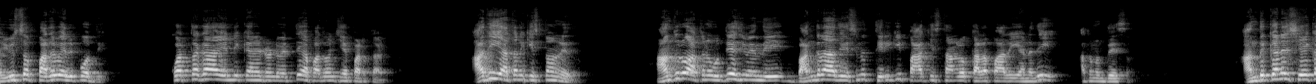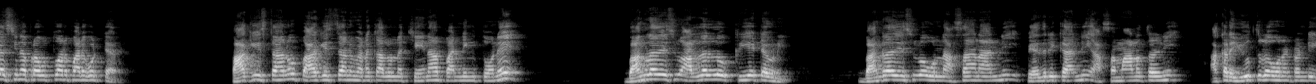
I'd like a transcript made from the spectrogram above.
యూసఫ్ పదవి వెళ్ళిపోద్ది. కొత్తగా ఎన్నికైనటువంటి వ్యక్తి ఆ పదవిని చేపడతాడు. అది అతనికి ఇష్టం లేదు. అందులో అతని ఉద్దేశం ఏంది? బంగ్లాదేశ్ను తిరిగి పాకిస్తాన్లో కలపాలి అన్నది అతని ఉద్దేశం. అందుకనే షేక్ హసీనా ప్రభుత్వాన్ని పడగొట్టారు. పాకిస్తాను పాకిస్తాన్ వెనకాల ఉన్న చైనా పండింగ్తోనే బంగ్లాదేశ్లో అల్లల్లో క్రియేట్ అయినాయి బంగ్లాదేశ్లో ఉన్న అసహనాన్ని పేదరికాన్ని అసమానతని అక్కడ యూత్లో ఉన్నటువంటి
